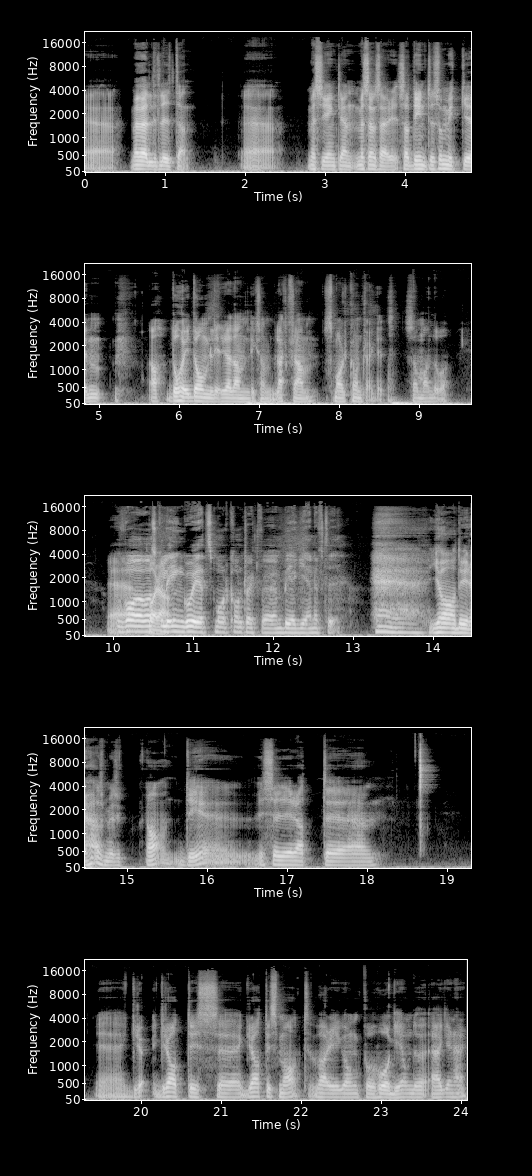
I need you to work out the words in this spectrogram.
Eh, men väldigt liten. Eh, men så egentligen, men sen så här, så att det är inte så mycket ja, då har ju de redan liksom lagt fram smart contractet som man då eh, Och vad, vad bara- skulle ingå i ett smart contract för en BG NFT? Ja, det är det här som är så, ja, det, vi säger att eh, eh, gra- gratis, eh, gratis mat varje gång på HG om du äger den här.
